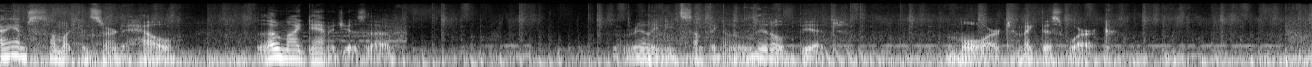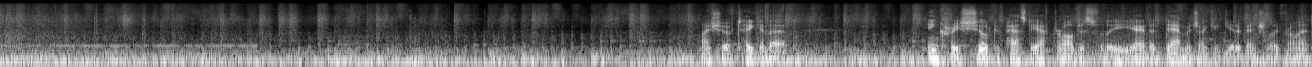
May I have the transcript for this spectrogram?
I am somewhat concerned at how low my damage is, though. Really need something a little bit more to make this work. I should have taken that increased shield capacity after all, just for the added damage I could get eventually from it.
